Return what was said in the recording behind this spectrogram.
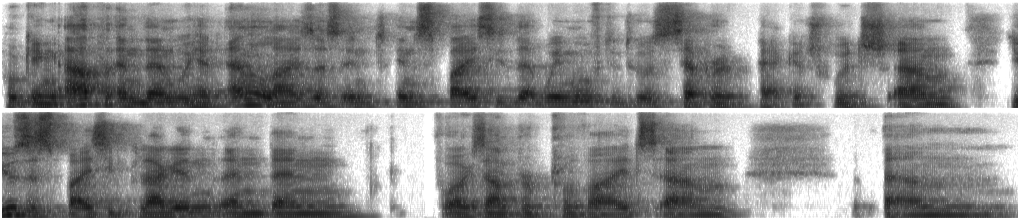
hooking up. And then we had analyzers in, in Spicy that we moved into a separate package, which um, uses Spicy plugin and then, for example, provides um, um,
